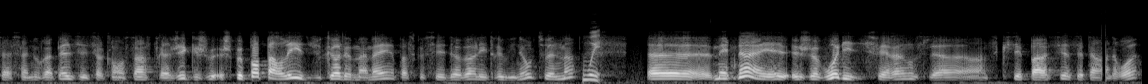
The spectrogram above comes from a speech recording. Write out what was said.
ça, ça, nous rappelle ces circonstances tragiques. Je ne peux pas parler du cas de ma mère parce que c'est devant les tribunaux actuellement. Oui. Euh, maintenant, euh, je vois des différences là, en ce qui s'est passé à cet endroit.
